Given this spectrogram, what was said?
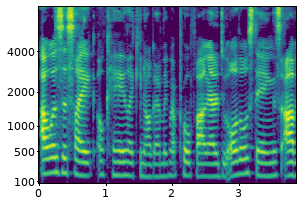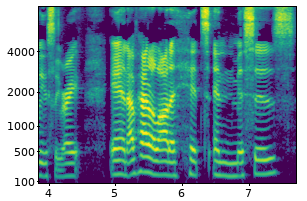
I was just like, okay, like, you know, I gotta make my profile, I gotta do all those things, obviously, right? And I've had a lot of hits and misses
